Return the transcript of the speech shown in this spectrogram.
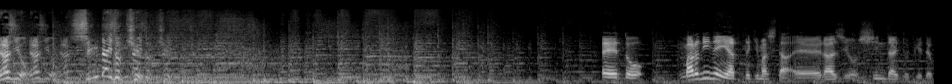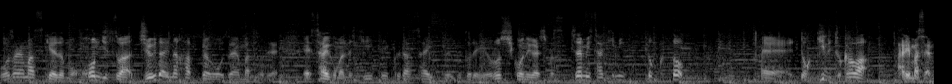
ラジオラジオ寝台特急。えっ、ー、と丸2年やってきました、えー、ラジオ寝台特急でございますけれども本日は重大な発表がございますので、えー、最後まで聞いてくださいということでよろしくお願いします。ちなみに先に言っとくとえー、ドッキリとかはありません。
